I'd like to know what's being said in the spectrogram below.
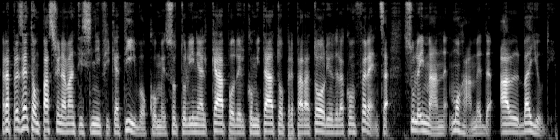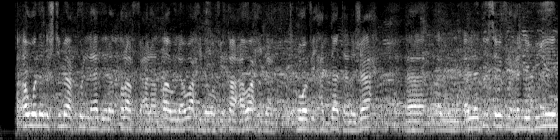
rappresenta un passo in avanti significativo, come sottolinea il capo del comitato preparatorio della conferenza, Suleiman Mohamed al-Bayudi. اولا اجتماع كل هذه الاطراف على طاوله واحده وفي قاعه واحده هو في حد ذاته نجاح الذي سيفرح الليبيين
